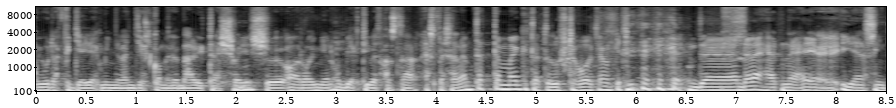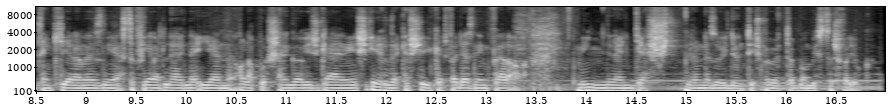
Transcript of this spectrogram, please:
hogy odafigyeljek minden egyes kamerabállításra, mm. és arra, hogy milyen objektívet használ. Ezt persze nem tettem meg, tehát lusta voltam kicsit, de, de lehetne ilyen szinten kielemezni ezt a filmet, lehetne ilyen alapossággal vizsgálni, és érdekességeket fedeznénk fel a minden egyes rendezői döntés mögött, abban biztos vagyok.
